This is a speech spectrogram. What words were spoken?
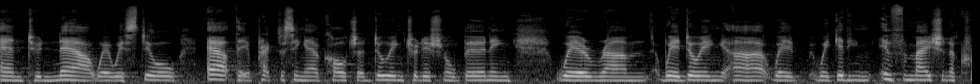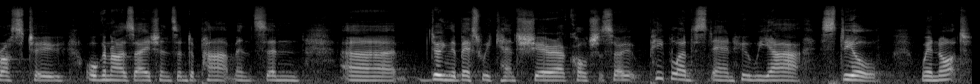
and to now where we're still out there practicing our culture, doing traditional burning. We're, um, we're, doing, uh, we're, we're getting information across to organisations and departments and uh, doing the best we can to share our culture so people understand who we are still. We're not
